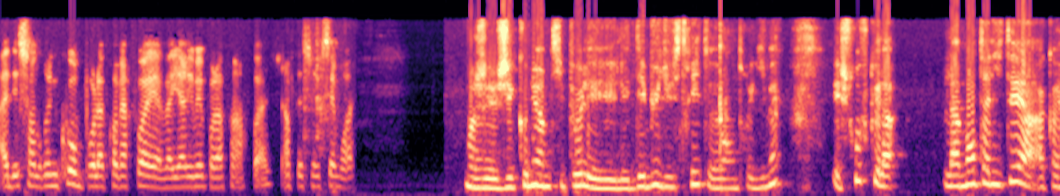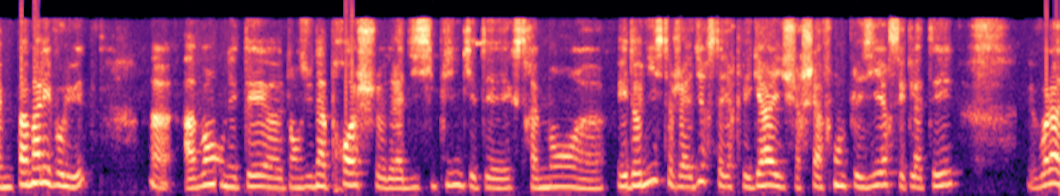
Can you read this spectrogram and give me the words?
à descendre une courbe pour la première fois et elle va y arriver pour la première fois. J'ai l'impression que c'est moi. Moi, j'ai connu un petit peu les, débuts du street, euh, entre guillemets, et je trouve que la, la mentalité a, quand même pas mal évolué. Euh, avant, on était euh, dans une approche de la discipline qui était extrêmement hédoniste, j'allais dire, c'est-à-dire que les gars, ils cherchaient à fond le plaisir, s'éclater, voilà,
